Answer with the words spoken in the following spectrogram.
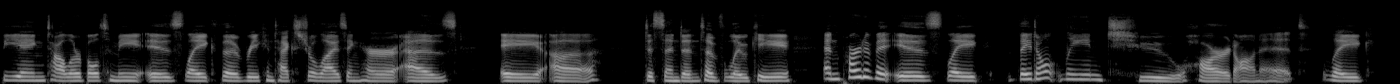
being tolerable to me is like the recontextualizing her as a uh descendant of Loki. And part of it is like they don't lean too hard on it. Like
